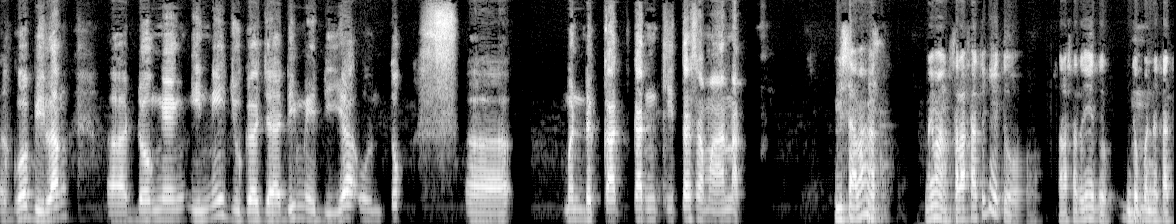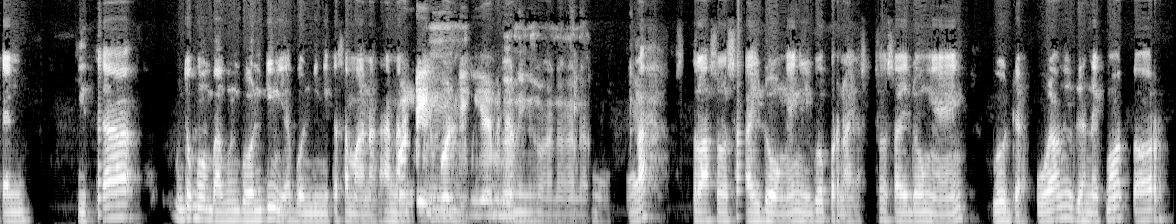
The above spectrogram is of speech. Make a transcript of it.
gue bilang uh, dongeng ini juga jadi media untuk uh, mendekatkan kita sama anak? Bisa banget. Memang salah satunya itu, salah satunya itu hmm. untuk mendekatkan kita untuk membangun bonding ya, bonding kita sama anak-anak. Bonding, hmm. bonding ya benar. Bonding sama anak-anak. Setelah setelah selesai dongeng nih, gue pernah ya selesai dongeng, gue udah pulang nih, udah naik motor,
